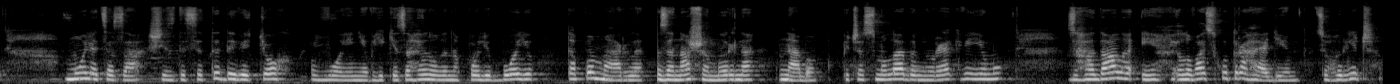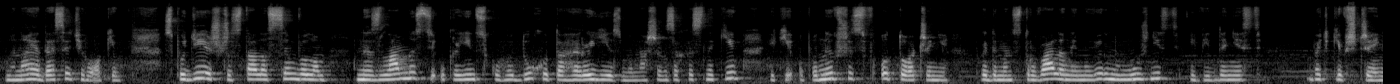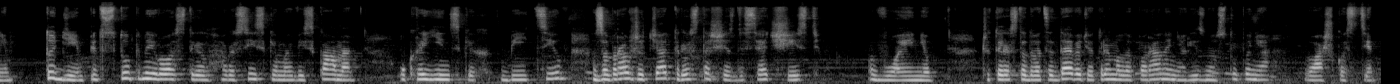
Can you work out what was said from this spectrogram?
моляться за 69 воїнів, які загинули на полі бою та померли за наше мирне небо. Під час молебеню реквієму згадала і Іловайську трагедію. Цьогоріч минає 10 років з події, що стала символом незламності українського духу та героїзму наших захисників, які, опинившись в оточенні, продемонстрували неймовірну мужність і відданість батьківщині. Тоді підступний розстріл російськими військами українських бійців забрав життя 366 воїнів. 429 отримали поранення різного ступеня важкості.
